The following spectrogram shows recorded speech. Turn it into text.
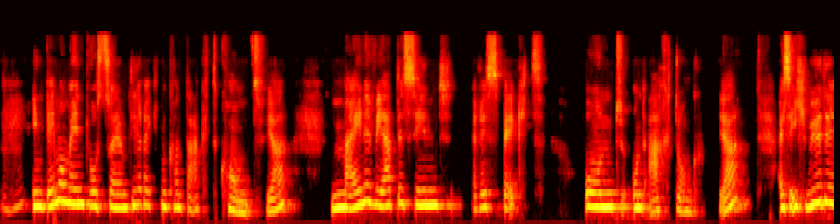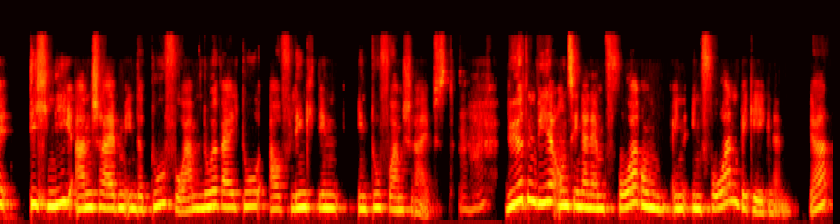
Mhm. In dem Moment, wo es zu einem direkten Kontakt kommt, ja, meine Werte sind Respekt und, und Achtung, ja. Also ich würde dich nie anschreiben in der Du-Form, nur weil du auf LinkedIn in Du-Form schreibst. Mhm. Würden wir uns in einem Forum, in, in Foren begegnen, ja,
